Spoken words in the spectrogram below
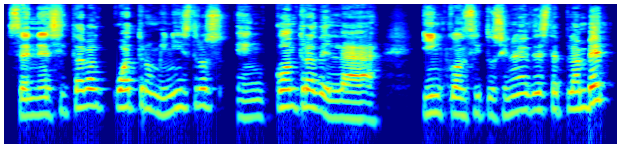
Se necesitaban cuatro ministros en contra de la inconstitucionalidad de este plan B,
